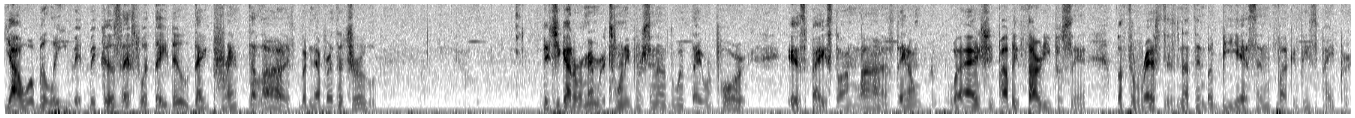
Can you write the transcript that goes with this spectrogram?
y'all would believe it because that's what they do. They print the lies, but never the truth. That you got to remember, 20% of what they report is based on lies. They don't, well, actually, probably 30%, but the rest is nothing but BS in a fucking piece of paper.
